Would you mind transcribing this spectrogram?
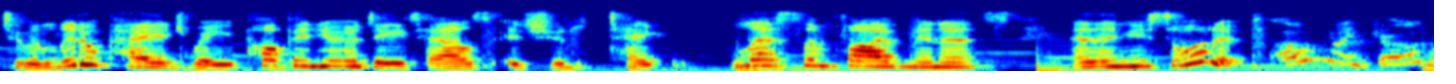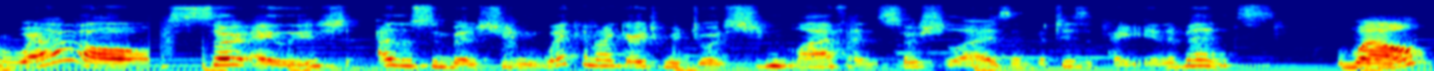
to a little page where you pop in your details. It should take less than five minutes, and then you sort it. Oh my god, wow. So, Ailish, as a Swinburne student, where can I go to enjoy student life and socialise and participate in events? Well,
